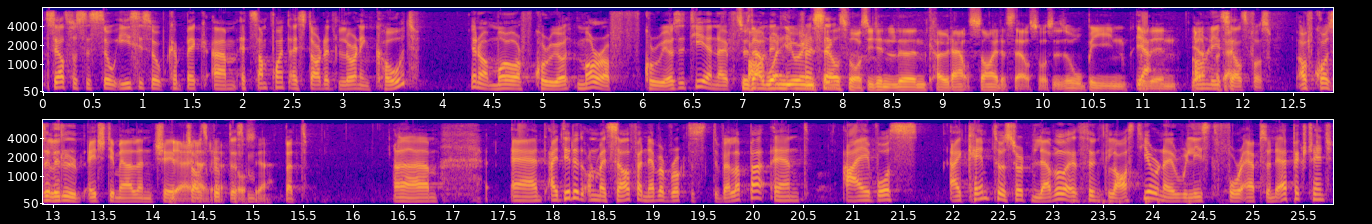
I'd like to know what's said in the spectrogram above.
Salesforce is so easy. So back um, at some point, I started learning code you know more of curio- more of curiosity and i so is that when you were in salesforce you didn't learn code outside of salesforce it's all been yeah, within yeah, only okay. salesforce of course a little html and javascript yeah, course, but um, and i did it on myself i never worked as a developer and i was I came to a certain level, I think last year, and I released four apps on App Exchange,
